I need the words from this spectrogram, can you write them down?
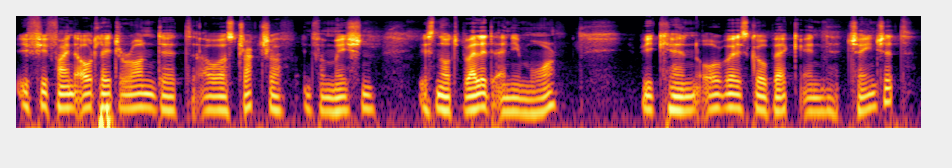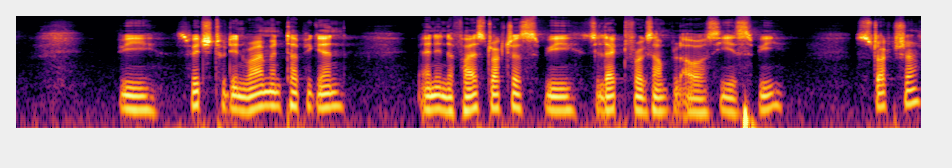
If we find out later on that our structure of information is not valid anymore, we can always go back and change it. We switch to the environment tab again and in the file structures we select for example our CSV structure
